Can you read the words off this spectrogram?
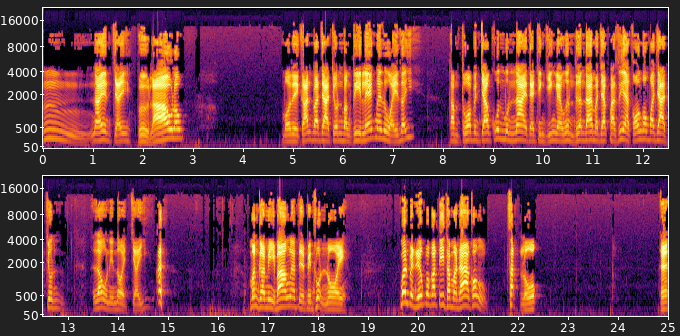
อืมนายใจเพื่อเราเราบริการประชาชนบางทีเล็กไม่รวยสิ ทำตัวเป็นเจ้าคุณมุ่นนาย แต่จริง ๆ แล้วเงินเดือนได้มาจากภาษีอากรของประชาชนเรานี่น้อยใจ มันก็มีบ้างแล้วแต่เป็นส่วนน้อย มันเป็นเรื่องปกติธรรมดาของสัตว์โลกเอ๊ะ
